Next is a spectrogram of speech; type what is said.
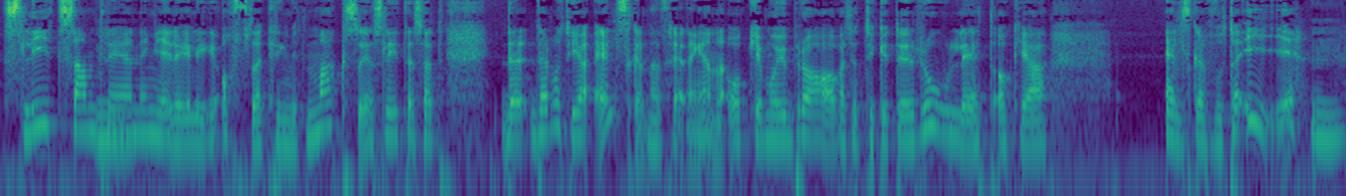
slitsam mm. träning. Jag ligger ofta kring mitt max och jag sliter så att däremot jag älskar den här träningen och jag mår ju bra av att jag tycker att det är roligt och jag älskar att få ta i. Mm.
